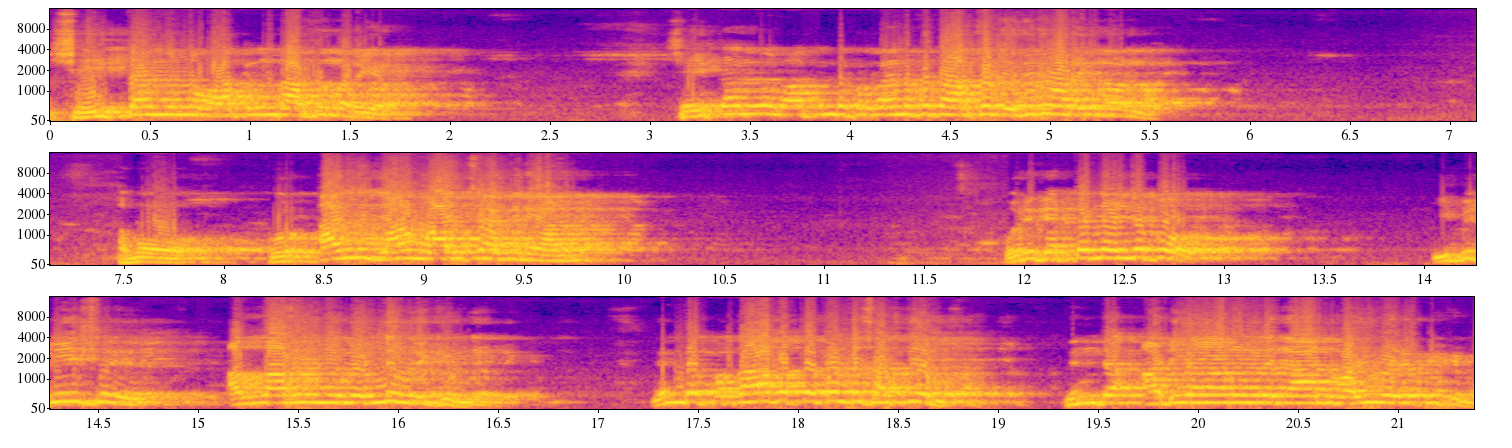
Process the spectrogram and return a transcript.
ഷെയ്ത്താൻ എന്നുള്ള വാക്കിന്റെ അർത്ഥം അറിയാം ഷെയ്ത്താൻ എന്ന വാക്കിന്റെ പ്രധാനപ്പെട്ട അർത്ഥം എതിര് പറയുന്നതല്ല അപ്പോ ഖുർആാനിൽ ഞാൻ വായിച്ച അങ്ങനെയാണ്. ഒരു ഘട്ടം കഴിഞ്ഞപ്പോ ഇബിലീസ് അള്ളാഹുവിനെ വെല്ലുവിളിക്കും. നിന്റെ പ്രതാപത്തെ കൊണ്ട് സത്യം നിന്റെ അടിയാറുകളെ ഞാൻ വഴിവഴിപ്പിക്കും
